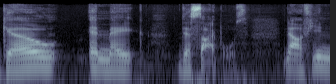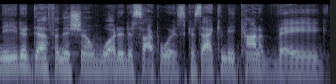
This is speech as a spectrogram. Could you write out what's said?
Go and make disciples. Now, if you need a definition of what a disciple is, because that can be kind of vague,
